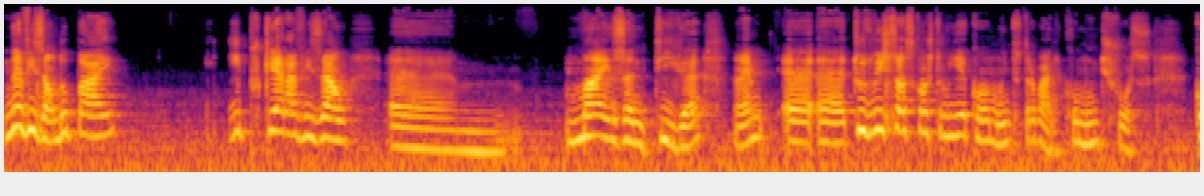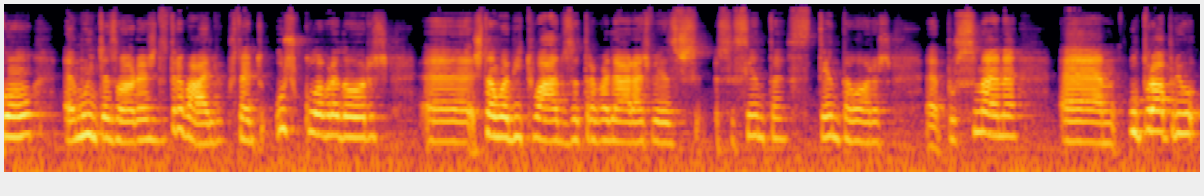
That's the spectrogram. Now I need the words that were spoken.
na visão do pai, e porque era a visão mais antiga, é? uh, uh, tudo isto só se construía com muito trabalho, com muito esforço, com uh, muitas horas de trabalho. Portanto, os colaboradores estão habituados a trabalhar às vezes 60, 70 horas por semana. o próprio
